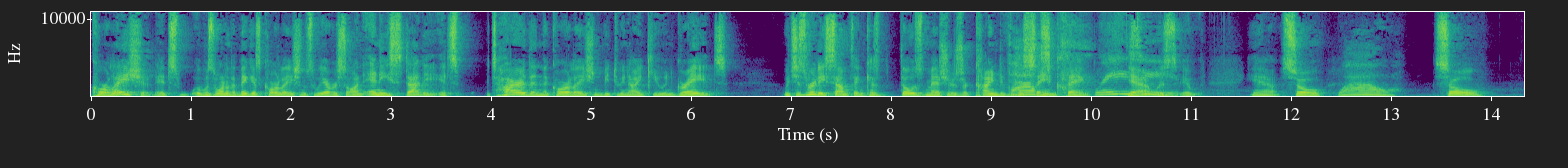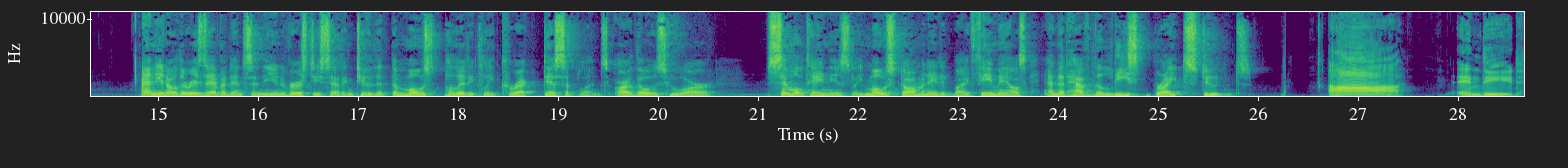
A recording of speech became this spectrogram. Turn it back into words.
correlation. It's it was one of the biggest correlations we ever saw in any study. It's it's higher than the correlation between IQ and grades, which is really something because those measures are kind of That's the same thing. Yeah, it was. It, yeah, so Wow. so, and you know, there is evidence in the university setting too that the most politically correct disciplines are those who are simultaneously most dominated by females and that have the least bright students. Ah, indeed.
